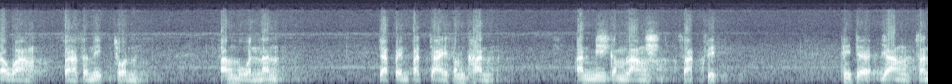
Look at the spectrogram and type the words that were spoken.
ระหว่างศาสนิกชน ทั้งมวลนั้น จะเป็นปัจจัยสำคัญ อันมีกำลังศักดิ์สิทธิ์ ที่จะยังสัน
